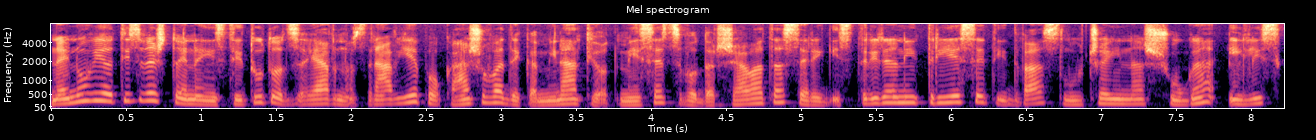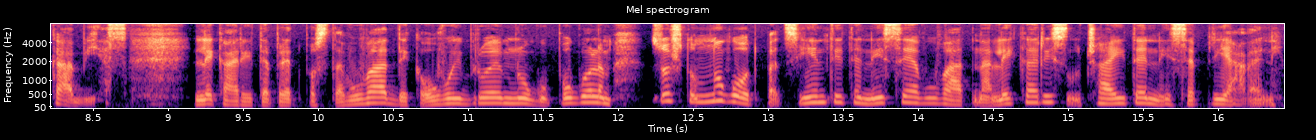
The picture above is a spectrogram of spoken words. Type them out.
Најновиот извештај на Институтот за јавно здравје покажува дека минатиот месец во државата се регистрирани 32 случаи на шуга или скабиес. Лекарите предпоставуваат дека овој број е многу поголем, зашто многу од пациентите не се јавуваат на лекари, случаите не се пријавени.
